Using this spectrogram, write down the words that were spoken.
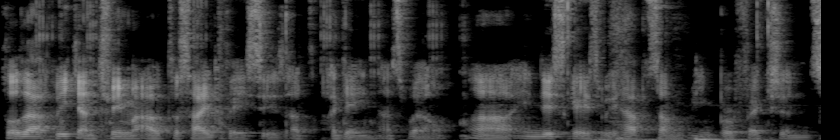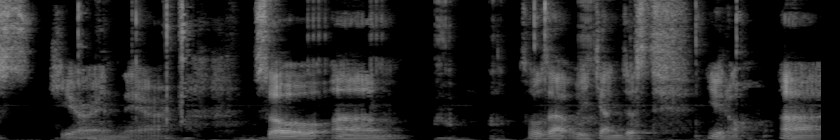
so that we can trim out the side faces again as well. Uh, in this case, we have some imperfections here and there. So, um, so that we can just, you know, uh,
